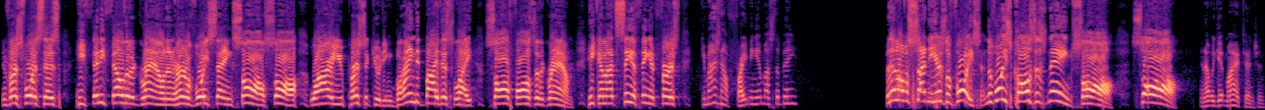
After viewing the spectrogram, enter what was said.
In verse 4 it says, he, Then he fell to the ground and heard a voice saying, Saul, Saul, why are you persecuting? Blinded by this light, Saul falls to the ground. He cannot see a thing at first. Can you imagine how frightening it must have been? But then all of a sudden he hears a voice, and the voice calls his name, Saul, Saul. And that would get my attention.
